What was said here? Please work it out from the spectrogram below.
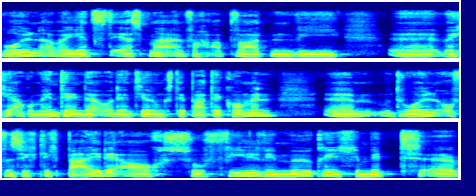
wollen aber jetzt erstmal einfach abwarten, wie äh, welche Argumente in der Orientierungsdebatte kommen ähm, und wollen offensichtlich beide auch so viel wie möglich mit äh,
